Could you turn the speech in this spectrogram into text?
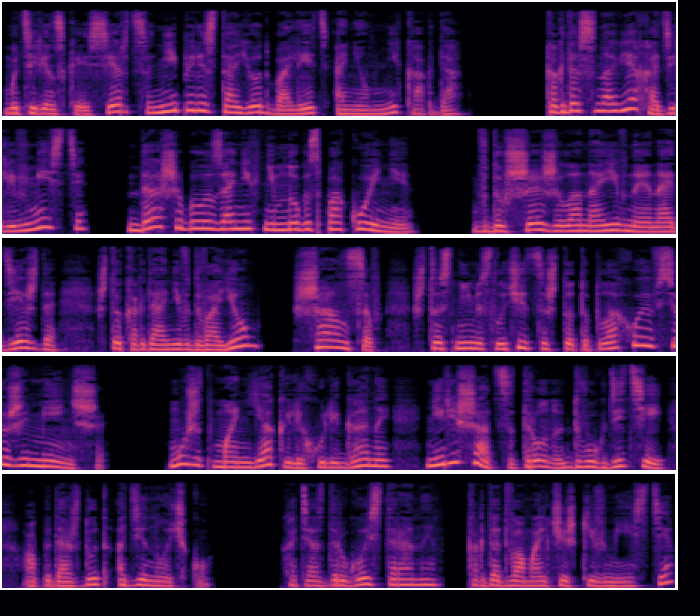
материнское сердце не перестает болеть о нем никогда. Когда сыновья ходили вместе, Даша было за них немного спокойнее. В душе жила наивная надежда, что когда они вдвоем, шансов, что с ними случится что-то плохое, все же меньше. Может, маньяк или хулиганы не решатся тронуть двух детей, а подождут одиночку. Хотя, с другой стороны, когда два мальчишки вместе,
